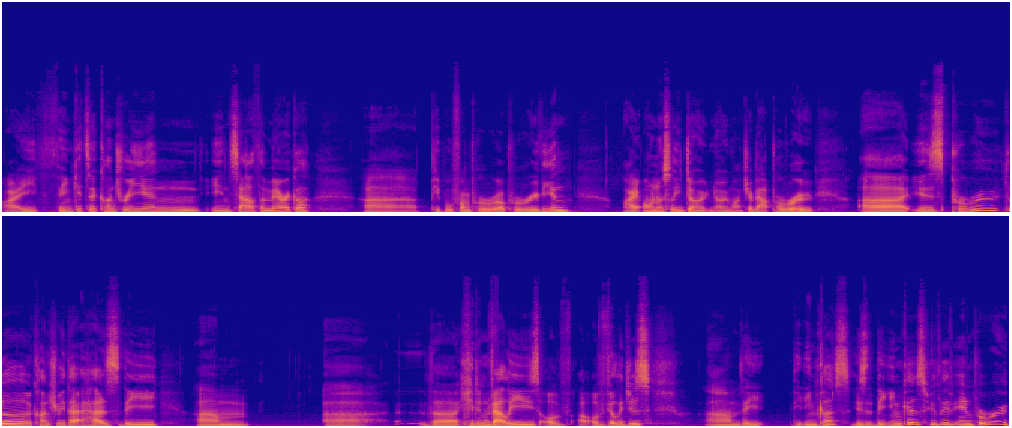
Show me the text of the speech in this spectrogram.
I think it's a country in in South America. Uh, people from Peru are Peruvian. I honestly don't know much about Peru. Uh, is Peru the country that has the um, uh, the hidden valleys of of villages? Um, the the Incas is it the Incas who live in Peru?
